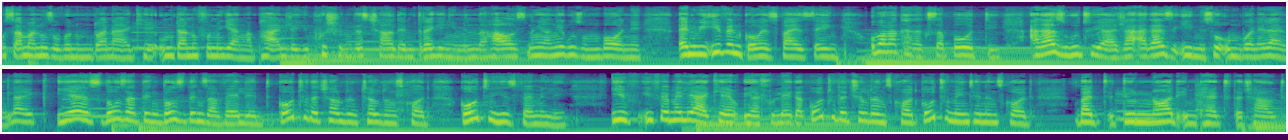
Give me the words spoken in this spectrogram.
usamane uzobona umntwana akhe umntwana ufuna ukuya ngaphandle you pushing this child and dragging him in the house. Ngeke uzumbone and we even go as far as saying ubaba kha akakusapoti akazi ukuthi uyadla akazi ini. So umbonelani. Like yes those are things those things are valid. Go to the children children's court. Go to his family. If ifamily yakhe uyahluleka go to the children's court. Go to maintenance court. But do not impact the child.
